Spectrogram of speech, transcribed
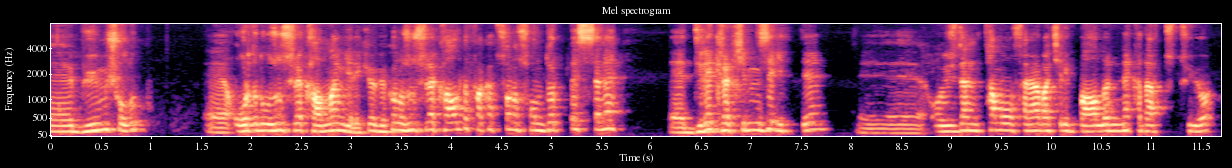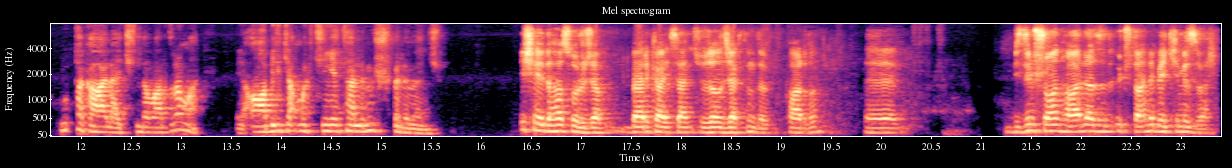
e, büyümüş olup e, orada da uzun süre kalman gerekiyor. Gökhan uzun süre kaldı fakat sonra son 4-5 sene e, direkt rakibimize gitti. E, o yüzden tam o Fenerbahçelik bağları ne kadar tutuyor mutlaka hala içinde vardır ama e, abilik yapmak için yeterli mi şüpheli bence. Bir şey daha soracağım. Berkay sen söz alacaktın da pardon. Ee, bizim şu an halihazırda 3 tane bekimiz var.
